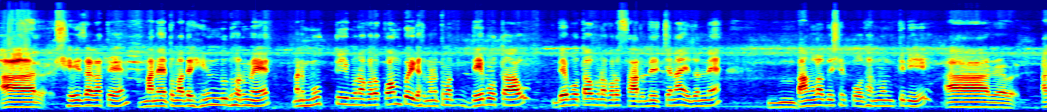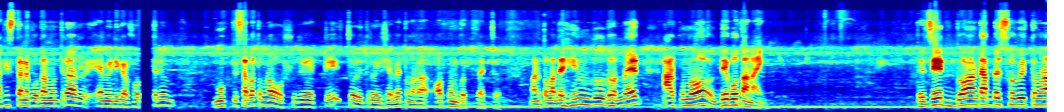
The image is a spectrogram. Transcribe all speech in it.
আর সেই জায়গাতে মানে তোমাদের হিন্দু ধর্মের মানে মুক্তি মনে করো কম পড়ে গেছে। মানে তোমাদের দেবতাও দেবতাও মনে করো সার দিচ্ছে না এই জন্যে বাংলাদেশের প্রধানমন্ত্রী আর পাকিস্তানের প্রধানমন্ত্রী আর আমেরিকার প্রধানমন্ত্রী মুক্তি সাবা তোমরা অসুরের একটি চরিত্র হিসেবে তোমরা অর্পণ করতে চাচ্ছ। মানে তোমাদের হিন্দু ধর্মের আর কোনো দেবতা নাই। তো যে ডোনাল্ড ট্রাম্পের ছবি তোমরা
